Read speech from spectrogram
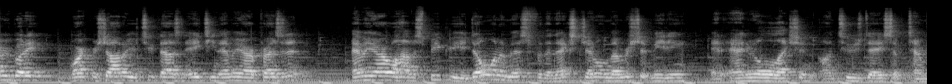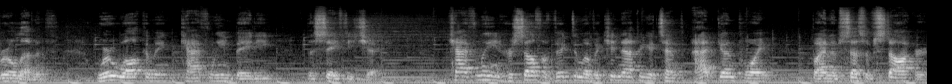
everybody, Mark Machado, your 2018 MAR President. MAR will have a speaker you don't want to miss for the next general membership meeting and annual election on Tuesday, September 11th. We're welcoming Kathleen Baty, the safety chick. Kathleen, herself a victim of a kidnapping attempt at gunpoint by an obsessive stalker,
